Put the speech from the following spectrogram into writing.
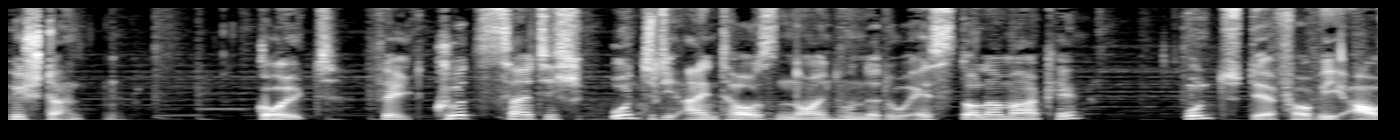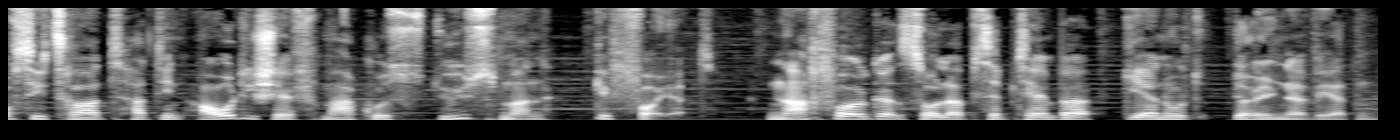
bestanden. Gold fällt kurzzeitig unter die 1900 US-Dollar-Marke und der VW-Aufsichtsrat hat den Audi-Chef Markus Düßmann gefeuert. Nachfolger soll ab September Gernot Döllner werden.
